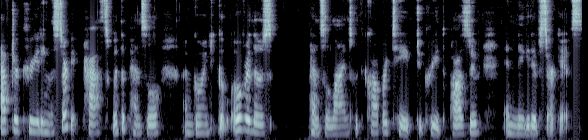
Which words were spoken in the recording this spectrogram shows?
After creating the circuit paths with a pencil, I'm going to go over those pencil lines with copper tape to create the positive and negative circuits.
